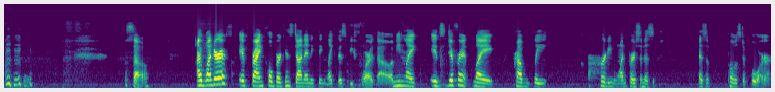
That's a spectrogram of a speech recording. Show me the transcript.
so, I wonder if if Brian Kohlberg has done anything like this before, though. I mean, like it's different, like probably hurting one person as as opposed to four.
